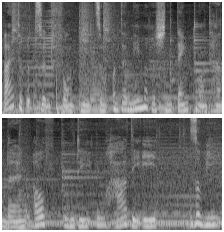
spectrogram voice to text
Weitere Zündfunken zum unternehmerischen Denken und Handeln auf uduh.de sowie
